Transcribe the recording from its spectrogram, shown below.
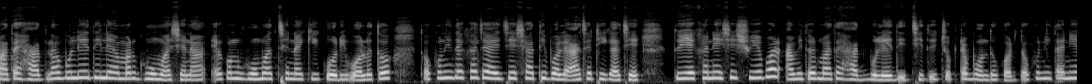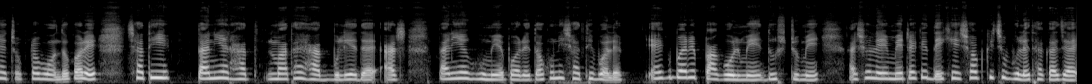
মাথায় হাত না বুলিয়ে দিলে আমার ঘুম আসে না। এখন ঘুম আসছে না, কি করি বলো তো? তখনই দেখা যায় যে সাথী বলে আচ্ছা ঠিক আছে, তুই এখানে এসে শুয়ে পড়, আমি তোর মাথায় হাত বুলিয়ে দিচ্ছি, তুই চোখটা বন্ধ কর। তখনই তানিয়া চোখটা বন্ধ করে, সাথী তানিয়ার হাত, মাথায় হাত বুলিয়ে দেয় আর তানিয়া ঘুমিয়ে পড়ে। তখনই সাথী বলে একবারে পাগল মেয়ে, দুষ্টু মেয়ে। আসলে মেয়েটাকে দেখে সব কিছু ভুলে থাকা যায়।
